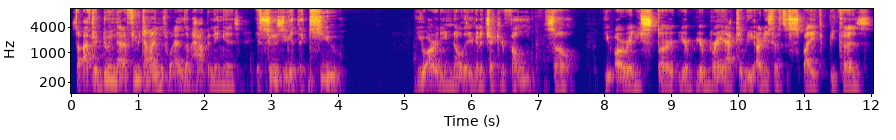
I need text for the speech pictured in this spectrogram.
So after doing that a few times, what ends up happening is as soon as you get the cue, you already know that you're going to check your phone. So you already start your your brain activity already starts to spike because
